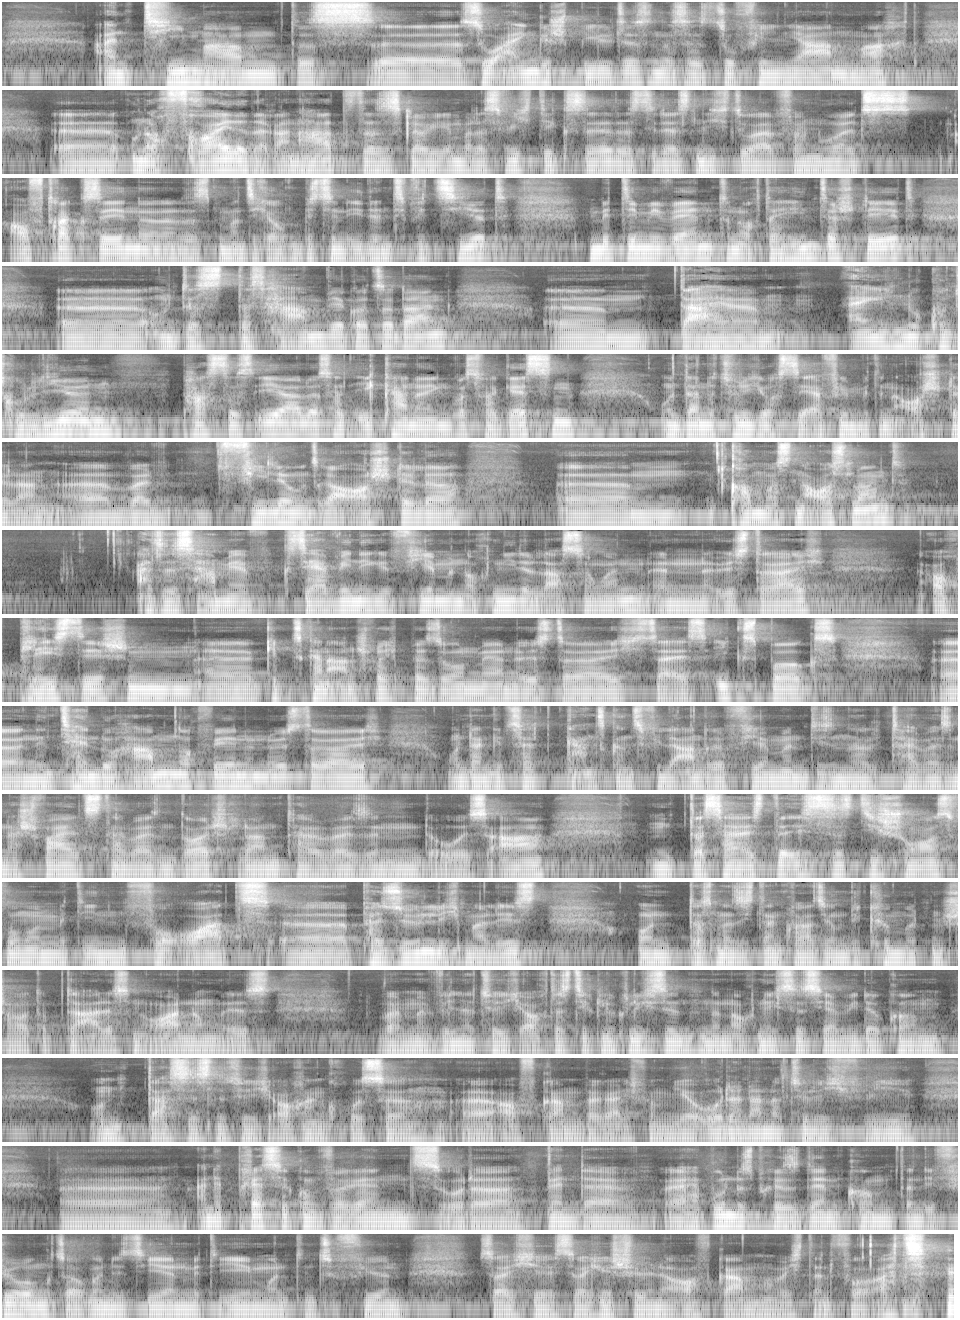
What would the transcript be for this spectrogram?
ein Team haben, das äh, so eingespielt ist und das seit so vielen Jahren macht äh, und auch Freude daran hat. Das ist, glaube ich, immer das Wichtigste, dass die das nicht so einfach nur als Auftrag sehen, sondern dass man sich auch ein bisschen identifiziert mit dem Event und auch dahinter steht. Äh, und das, das haben wir, Gott sei Dank. Ähm, daher eigentlich nur kontrollieren, passt das eh alles, hat eh keiner irgendwas vergessen und dann natürlich auch sehr viel mit den Ausstellern, äh, weil viele unserer Aussteller ähm, kommen aus dem Ausland. Also es haben ja sehr wenige Firmen noch Niederlassungen in Österreich. Auch PlayStation äh, gibt es keine Ansprechperson mehr in Österreich, sei es Xbox, äh, Nintendo haben noch wen in Österreich und dann gibt es halt ganz, ganz viele andere Firmen, die sind halt teilweise in der Schweiz, teilweise in Deutschland, teilweise in den USA. Und das heißt, da ist es die Chance, wo man mit ihnen vor Ort äh, persönlich mal ist und dass man sich dann quasi um die kümmert und schaut, ob da alles in Ordnung ist. Weil man will natürlich auch, dass die glücklich sind und dann auch nächstes Jahr wiederkommen. Und das ist natürlich auch ein großer äh, Aufgabenbereich von mir. Oder dann natürlich wie äh, eine Pressekonferenz oder wenn der äh, Herr Bundespräsident kommt, dann die Führung zu organisieren mit ihm und ihn zu führen. Solche, solche schöne Aufgaben habe ich dann vor Ort.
